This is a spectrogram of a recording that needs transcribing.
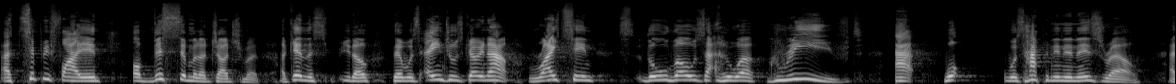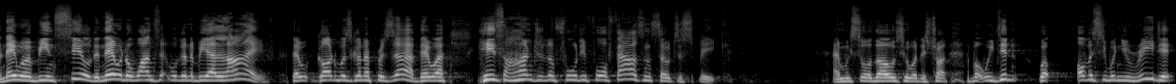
a typifying of this similar judgment. Again, this, you know, there was angels going out, writing all those that, who were grieved at what was happening in Israel. And they were being sealed, and they were the ones that were going to be alive, that God was going to preserve. They were his 144,000, so to speak and we saw those who were destroyed. But we didn't, well, obviously, when you read it,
